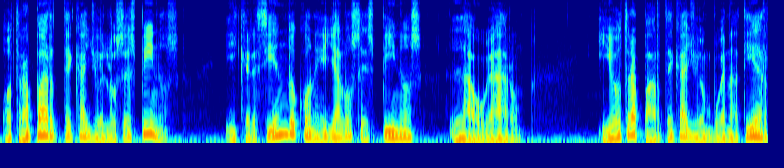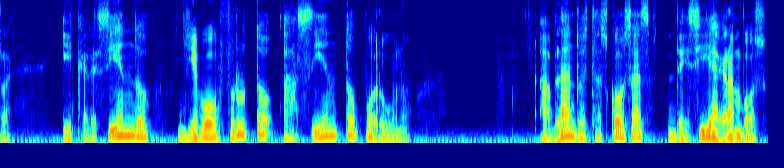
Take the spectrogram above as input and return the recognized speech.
Otra parte cayó en los espinos, y creciendo con ella los espinos la ahogaron. Y otra parte cayó en buena tierra, y creciendo llevó fruto a ciento por uno. hablando estas cosas, decía a gran voz,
